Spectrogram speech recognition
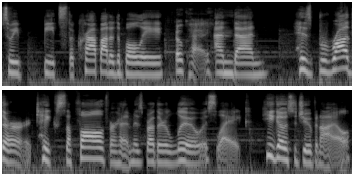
So he beats the crap out of the bully Okay. and then his brother takes the fall for him. His brother Lou is like he goes to juvenile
